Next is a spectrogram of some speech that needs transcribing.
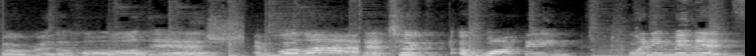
over the whole dish. And voila! That took a whopping 20 minutes.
